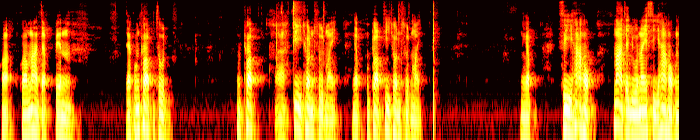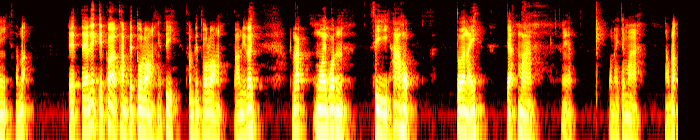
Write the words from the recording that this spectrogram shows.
ความความน่าจะเป็น แต่ผมชอบสูตรผมชอบ อ่าที่ชนสูตรใหม่นะครับผมชอบที่ชนสูตรใหม่นี่ครับสี่ห้าหกน่าจะอยู่ในสี่ห้าหกนี้ครับเนะแต่แต่เลขเก็บก็ทำเป็นตัวรองเห็นสิทำเป็นตัวรองตามนี้เลยหลักหน่วยบนสี่ห้าหกตัวไหนจะมาเนี่ยตัวไหนจะมาครับเนาะ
